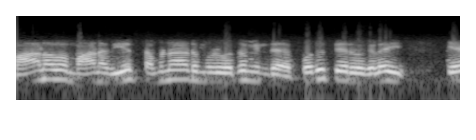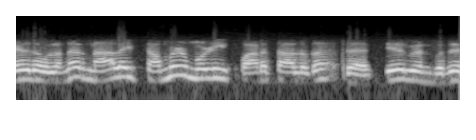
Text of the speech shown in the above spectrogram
மாணவ மாணவியர் தமிழ்நாடு முழுவதும் இந்த பொது தேர்வுகளை எழுத உள்ளனர். நாளை தமிழ் மொழி பாடத்தாளுடன் இந்த தேர்வு என்பது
